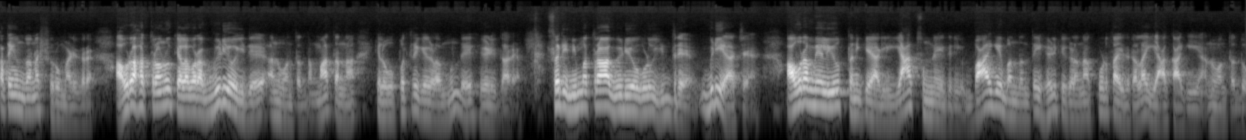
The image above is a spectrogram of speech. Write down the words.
ಕಥೆಯೊಂದನ್ನು ಶುರು ಮಾಡಿದ್ದಾರೆ. ಅವರ ಹತ್ರನೂ ಕೆಲವರ ವಿಡಿಯೋ ಇದೆ ಅನ್ನುವಂಥದ್ದು ಮಾತನ್ನು ಕೆಲವು ಪತ್ರಿಕೆಗಳ ಮುಂದೆ ಹೇಳಿದ್ದಾರೆ. ಸರಿ, ನಿಮ್ಮ ಹತ್ರ ವಿಡಿಯೋಗಳು ಇದ್ದರೆ ಬಿಡಿ ಆಚೆ. ಅವರ ಮೇಲೆಯೂ ತನಿಖೆ ಆಗಲಿ. ಯಾಕೆ ಸುಮ್ಮನೆ ಇದ್ದೀರಿ? ಬಾಯಿಗೆ ಬಂದಂತೆ ಹೇಳಿಕೆಗಳನ್ನು ಕೊಡ್ತಾ ಇದ್ರಲ್ಲ ಯಾಕಾಗಿ ಅನ್ನುವಂಥದ್ದು.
